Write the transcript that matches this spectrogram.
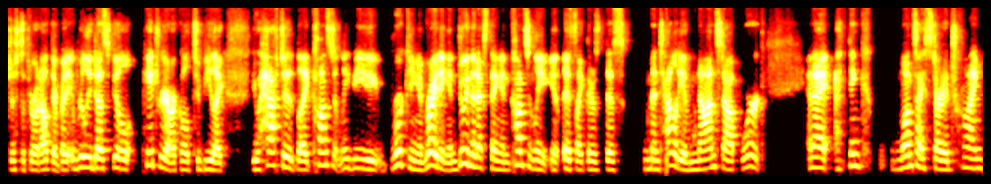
just to throw it out there, but it really does feel patriarchal to be like you have to like constantly be working and writing and doing the next thing and constantly it's like there's this mentality of nonstop work. And I, I think once I started trying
